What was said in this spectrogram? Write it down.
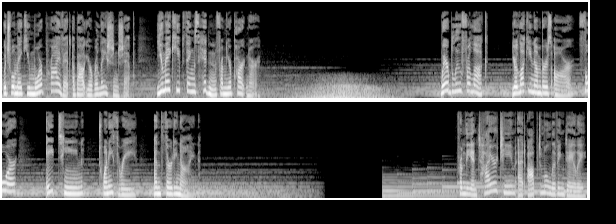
which will make you more private about your relationship. You may keep things hidden from your partner. Wear blue for luck. Your lucky numbers are 4, 18, 23, and 39. From the entire team at Optimal Living Daily,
